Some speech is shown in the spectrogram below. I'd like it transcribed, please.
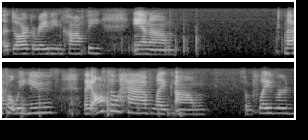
a dark Arabian coffee. And um, that's what we use. They also have like um, some flavored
